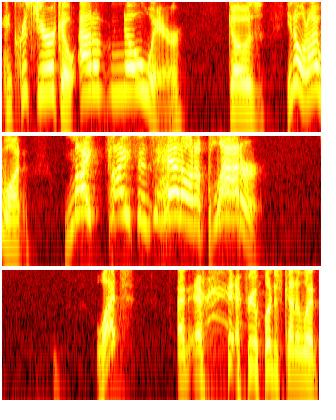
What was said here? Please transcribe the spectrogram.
And Chris Jericho, out of nowhere, goes, "You know what I want? Mike Tyson's head on a platter." What? And every, everyone just kind of went,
